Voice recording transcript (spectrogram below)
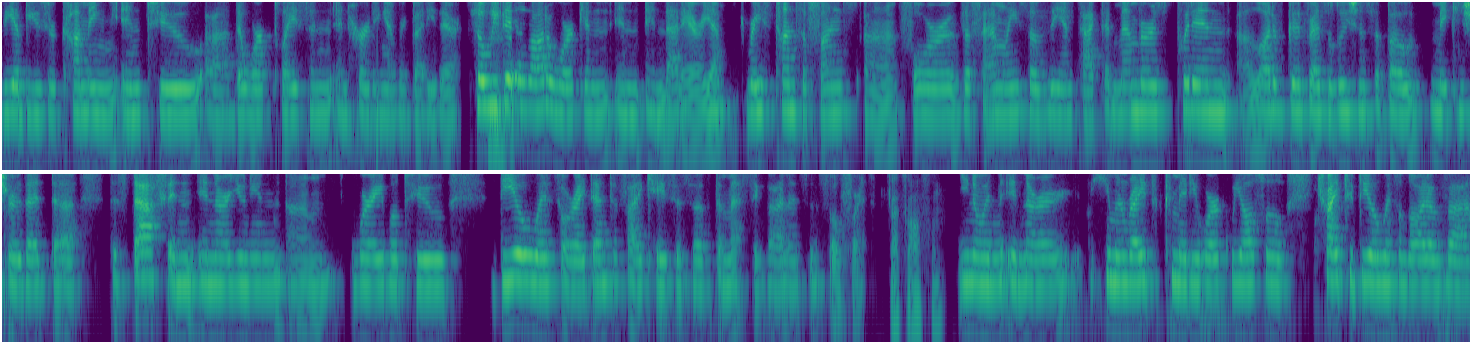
the abuser coming into uh, the workplace and, and hurting everybody there. So we did a lot of work in in, in that area, raised tons of funds uh, for the families of the impacted members, put in a lot of good resolutions about making sure that the, the staff in, in our union um, were able to deal with or identify cases of domestic violence and so forth That's awesome. you know, in, in our human rights committee work, we also try to deal with a lot of, uh,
